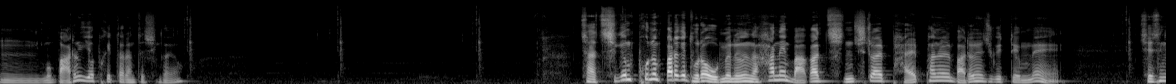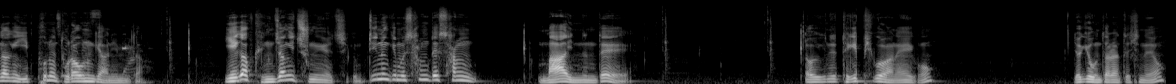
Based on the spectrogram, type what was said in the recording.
음, 뭐 말을 위협하겠다는 뜻인가요? 자, 지금 포는 빠르게 돌아오면은 한해 마가 진출할 발판을 마련해 주기 때문에 제 생각엔 이 포는 돌아오는 게 아닙니다. 얘가 굉장히 중요해요 지금. 뛰는 김을 상대 상 마 있는데 어 근데 되게 피곤하네 이거. 여기 온다는 뜻이네요.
